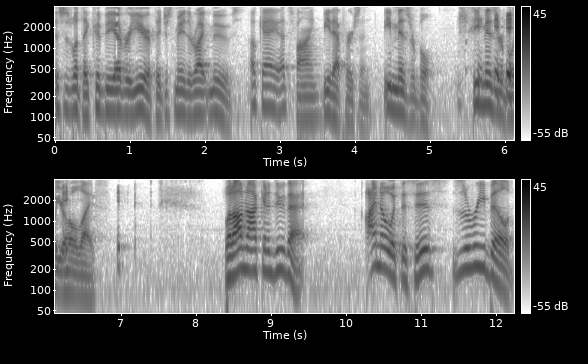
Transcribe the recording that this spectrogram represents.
this is what they could be every year if they just made the right moves. Okay, that's fine. Be that person. Be miserable. Be miserable your whole life. But I'm not going to do that. I know what this is. This is a rebuild.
